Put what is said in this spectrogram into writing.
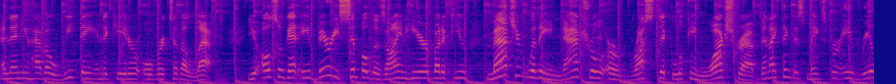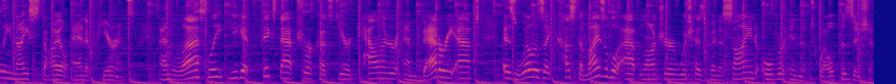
and then you have a weekday indicator over to the left. You also get a very simple design here, but if you match it with a natural or rustic looking watch strap, then I think this makes for a really nice style and appearance. And lastly, you get fixed app shortcuts to your calendar and battery apps, as well as a customizable app launcher which has been assigned over in the 12 position.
